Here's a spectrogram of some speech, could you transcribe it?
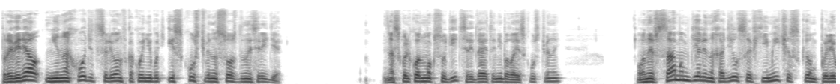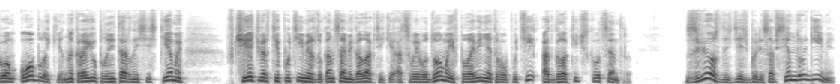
проверял, не находится ли он в какой-нибудь искусственно созданной среде. Насколько он мог судить, среда эта не была искусственной. Он и в самом деле находился в химическом пылевом облаке на краю планетарной системы, в четверти пути между концами галактики от своего дома и в половине этого пути от галактического центра. Звезды здесь были совсем другими.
